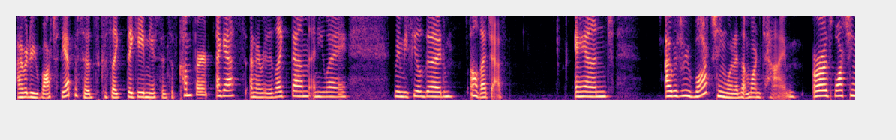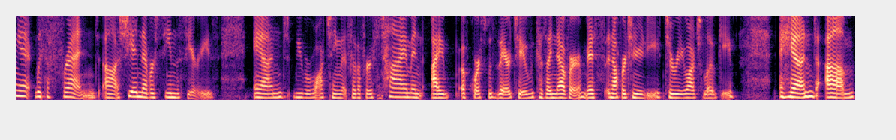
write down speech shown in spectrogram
I would rewatch the episodes because like they gave me a sense of comfort, I guess, and I really liked them anyway. Made me feel good, all that jazz. And I was rewatching one of them one time, or I was watching it with a friend. Uh, she had never seen the series, and we were watching it for the first time. And I, of course, was there too because I never miss an opportunity to rewatch Loki. And um,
